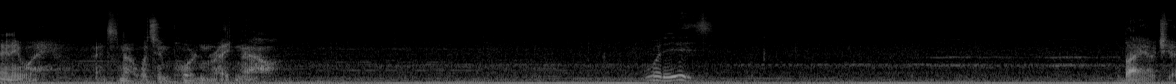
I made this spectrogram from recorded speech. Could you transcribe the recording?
Anyway, that's not what's important right now. What is? The biochip.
